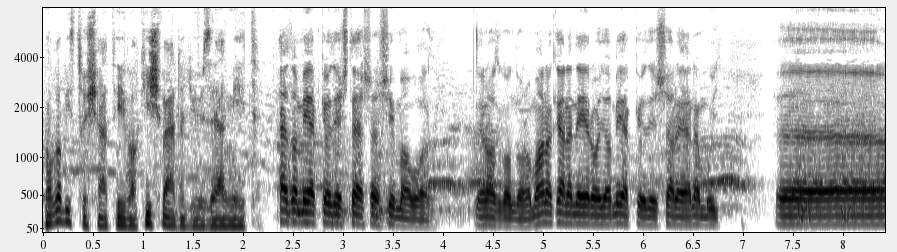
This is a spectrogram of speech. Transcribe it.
magabiztossá téve a Kisvárda győzelmét. Ez a mérkőzés teljesen sima volt, én azt gondolom. Annak ellenére, hogy a mérkőzés eleje nem úgy ö,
